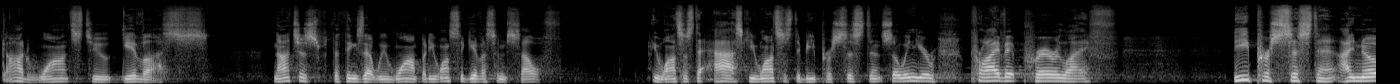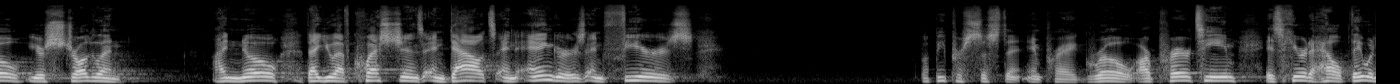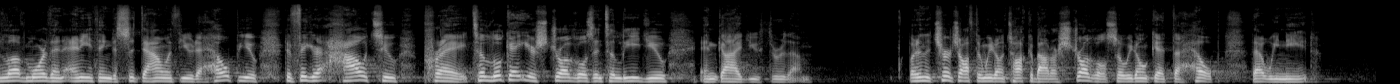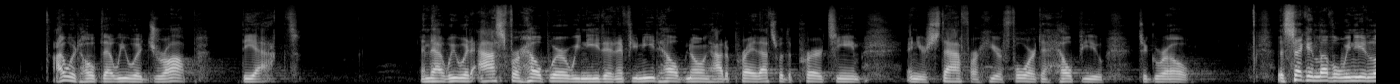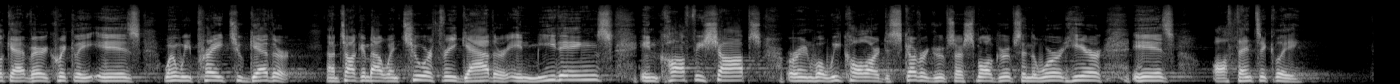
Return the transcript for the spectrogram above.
God wants to give us not just the things that we want, but he wants to give us himself. He wants us to ask, he wants us to be persistent. So, in your private prayer life, be persistent. I know you're struggling. I know that you have questions and doubts and angers and fears. But be persistent and pray. Grow. Our prayer team is here to help. They would love more than anything to sit down with you, to help you, to figure out how to pray, to look at your struggles and to lead you and guide you through them. But in the church, often we don't talk about our struggles, so we don't get the help that we need. I would hope that we would drop the act and that we would ask for help where we need it. And if you need help knowing how to pray, that's what the prayer team and your staff are here for to help you to grow. The second level we need to look at very quickly is when we pray together. I'm talking about when two or three gather in meetings, in coffee shops, or in what we call our discover groups, our small groups. And the word here is authentically.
